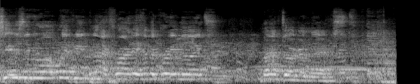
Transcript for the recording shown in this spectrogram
Cheers everyone. With me Black Friday. Have a great night. Matt Duggan next.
